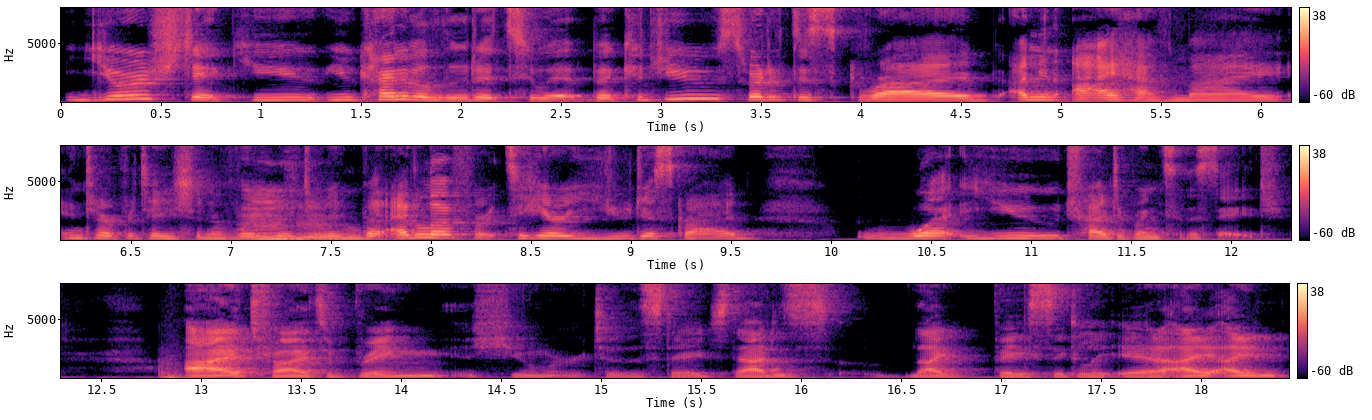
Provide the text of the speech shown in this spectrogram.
your shtick, you you kind of alluded to it, but could you sort of describe? I mean, I have my interpretation of what you're doing, but I'd love for to hear you describe what you try to bring to the stage. I try to bring humor to the stage. That is like basically it. I I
